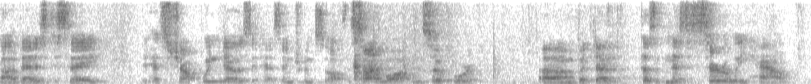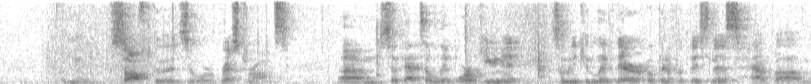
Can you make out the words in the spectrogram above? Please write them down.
Uh, that is to say, it has shop windows, it has entrance off the sidewalk and so forth, um, but does, doesn't necessarily have you know, soft goods or restaurants. Um, So that's a live-work unit. Somebody can live there, open up a business, have, um,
